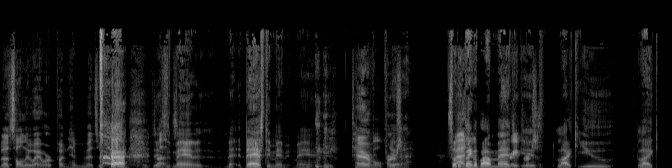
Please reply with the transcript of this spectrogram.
that's the only way we're putting him in Vince. McMahon. this man, nasty man McMahon, terrible person. Yeah. So Magic, the thing about Magic is like you, like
